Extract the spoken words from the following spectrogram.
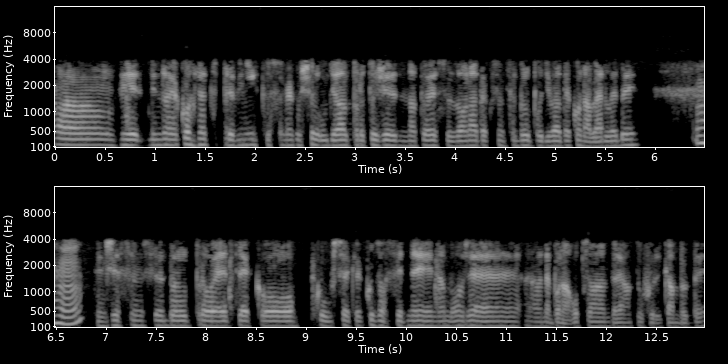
uh, jedno jako hned z prvních, co jsem jako šel udělat, protože na to je sezóna, tak jsem se byl podívat jako na Verliby. Mm-hmm. Takže jsem se byl projet jako kousek jako za Sydney na moře, nebo na oceán, teda tu furt říkám blbě.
